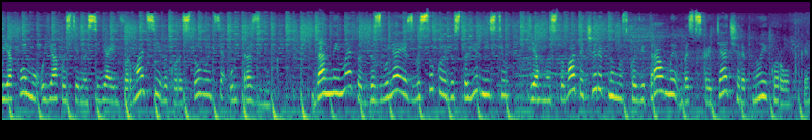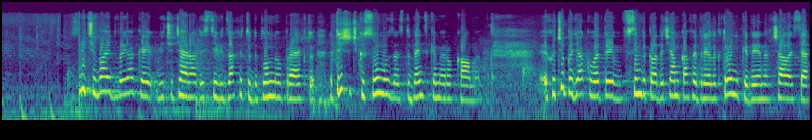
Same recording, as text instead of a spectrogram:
у якому у якості носія інформації використовується ультразвук. Даний метод дозволяє з високою достовірністю діагностувати черепно-мозкові травми без вскриття черепної коробки. Відчуваю двояке відчуття радості від захисту дипломного проєкту та трішечки суму за студентськими роками. Е, Хочу подякувати всім викладачам кафедри електроніки, де я навчалася.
